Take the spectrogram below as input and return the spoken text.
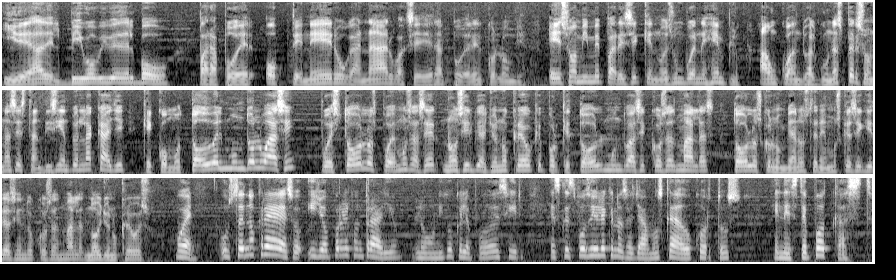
idea del vivo vive del bobo para poder obtener o ganar o acceder al poder en Colombia. Eso a mí me parece que no es un buen ejemplo, aun cuando algunas personas están diciendo en la calle que como todo el mundo lo hace, pues todos los podemos hacer. No, Silvia, yo no creo que porque todo el mundo hace cosas malas, todos los colombianos tenemos que seguir haciendo cosas malas. No, yo no creo eso. Bueno, usted no cree eso y yo por el contrario, lo único que le puedo decir es que es posible que nos hayamos quedado cortos en este podcast,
